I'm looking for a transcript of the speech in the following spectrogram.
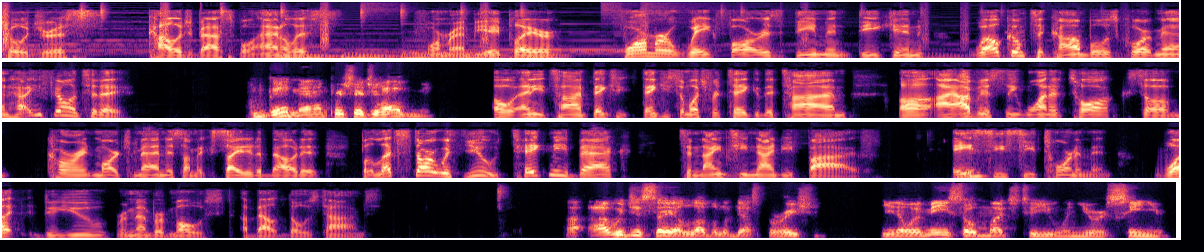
Childress, college basketball analyst, former NBA player, former Wake Forest Demon Deacon. Welcome to Combos Court, man. How are you feeling today? I'm good, man. I appreciate you having me. Oh, anytime. Thank you. Thank you so much for taking the time. Uh, I obviously want to talk some current March Madness. I'm excited about it. But let's start with you. Take me back to 1995, mm-hmm. ACC tournament. What do you remember most about those times? I would just say a level of desperation. You know, it means so much to you when you're a senior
